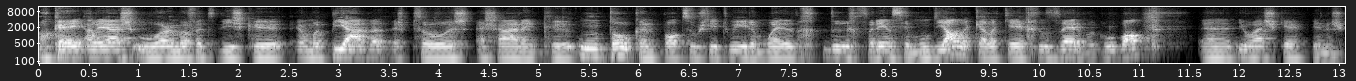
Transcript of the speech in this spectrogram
Ok, aliás, o Warren Buffett diz que é uma piada as pessoas acharem que um token pode substituir a moeda de, referência mundial, aquela que é a reserva global. Uh, eu acho que é apenas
